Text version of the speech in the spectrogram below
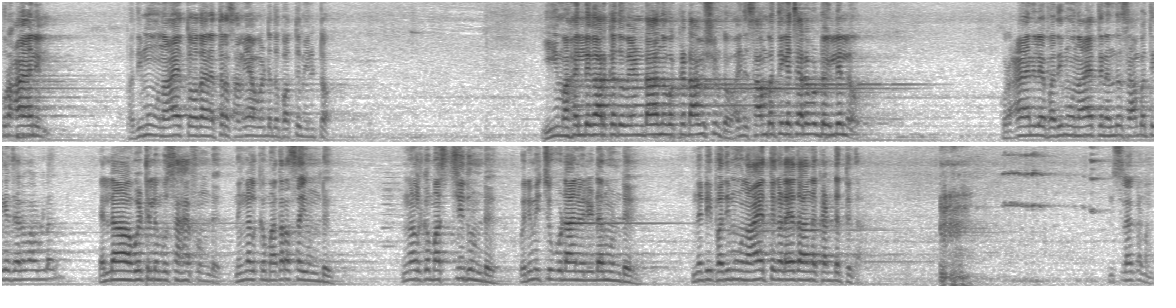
ഖുർആാനിൽ പതിമൂന്ന് ആയത്തോതാൻ എത്ര സമയം വേണ്ടത് പത്ത് മിനിറ്റോ? ഈ മഹല്ലുകാർക്ക് അത് വേണ്ടാന്ന് വെക്കേണ്ട ആവശ്യമുണ്ടോ? അതിന് സാമ്പത്തിക ചെലവുണ്ടോ ഇല്ലല്ലോ? ഖുർആാനിലെ പതിമൂന്നായത്തിന് എന്ത് സാമ്പത്തിക ചെലവാണുള്ളത്? എല്ലാ വീട്ടിലും മുസാഹഫുണ്ട്. നിങ്ങൾക്ക് മദ്രസയുണ്ട്. നിങ്ങൾക്ക് മസ്ജിദ് ഉണ്ട് ഒരുമിച്ച് കൂടാൻ ഒരിടമുണ്ട്. എന്നിട്ട് ഈ പതിമൂന്ന് ആയത്തുകൾ ഏതാന്ന് കണ്ടെത്തുക. മനസ്സിലാക്കണം?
